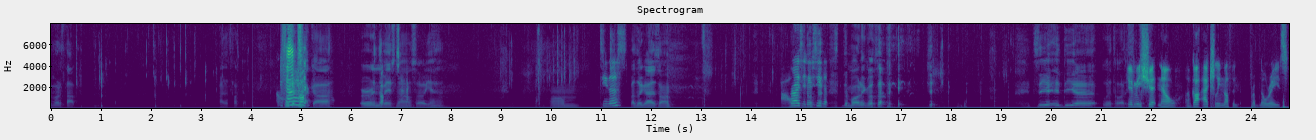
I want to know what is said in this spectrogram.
Damon, stop. Alright, that's fucked up. We found Cool. Back, uh, we're in the base now, so yeah. Um, See this? by the way, guys, um, Ow. Horizon, you see this? the morning goes up. See you in the, uh, what, what? Give me shit now. I've got actually nothing from no raise.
